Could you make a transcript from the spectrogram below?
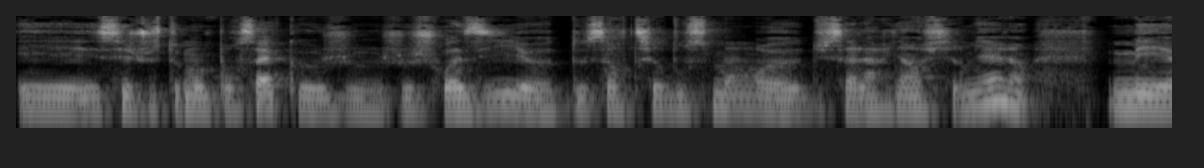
Et c'est justement pour ça que je, je choisis de sortir doucement du salarié infirmière. Mais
